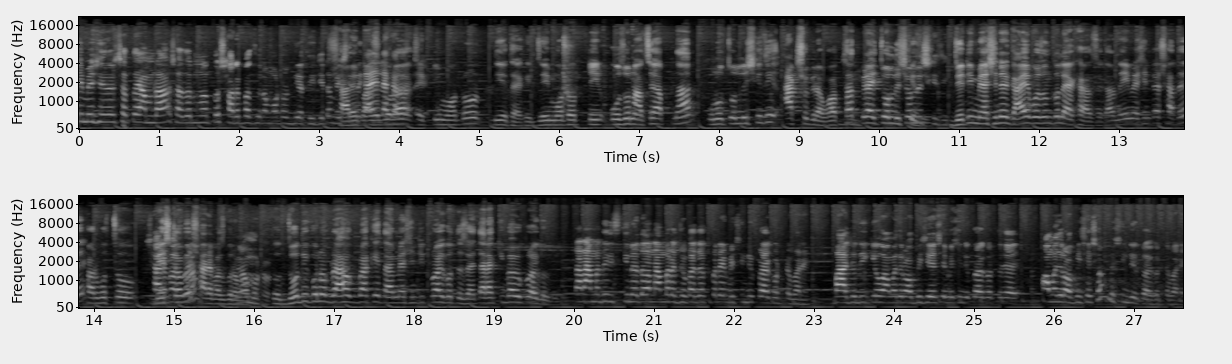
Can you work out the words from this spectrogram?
এই মেশিনের সাথে আমরা সাধারণত সাড়ে পাঁচ গ্রাম মোটর দিয়ে থাকি যেটা মেশিনের গায়ে লেখা একটি মোটর দিয়ে থাকে যেই মোটরটির ওজন আছে আপনার উনচল্লিশ কেজি আটশো গ্রাম অর্থাৎ প্রায় চল্লিশ 40 কেজি। যেটি মেশিনের গায়ে পর্যন্ত লেখা আছে কারণ এই মেশিনটার সাথে সর্বোচ্চ বেস্ট হবে গ্রাম সাড়ে পাঁচ গ্রাম মোটর। তো যদি কোনো গ্রাহক বা তার মেশিনটি ক্রয় করতে চায় তারা কীভাবে ক্রয় করবে? তারা আমাদের স্ক্রিনে দেওয়া নাম্বারে যোগাযোগ করে মেশিনটি ক্রয় করতে পারে। বা যদি কেউ আমাদের অফিসে এসে মেশিনটি ক্রয় করতে চায় আমাদের অফিসে এসেও মেশিনটি ক্রয় করতে পারে।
